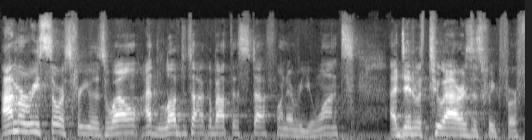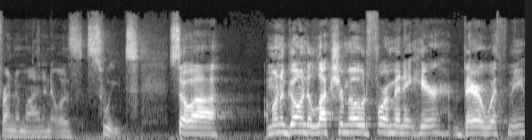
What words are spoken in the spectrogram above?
I'm a resource for you as well. I'd love to talk about this stuff whenever you want. I did with two hours this week for a friend of mine, and it was sweet. So uh, I'm going to go into lecture mode for a minute here. Bear with me.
